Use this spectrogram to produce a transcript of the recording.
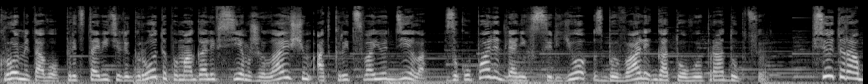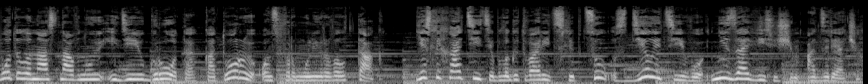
Кроме того, представители Грота помогали всем желающим открыть свое дело, закупали для них сырье, сбывали готовую продукцию. Все это работало на основную идею Грота, которую он сформулировал так. «Если хотите благотворить слепцу, сделайте его независящим от зрячих».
